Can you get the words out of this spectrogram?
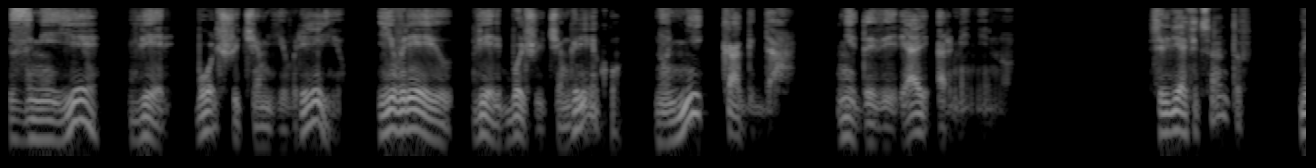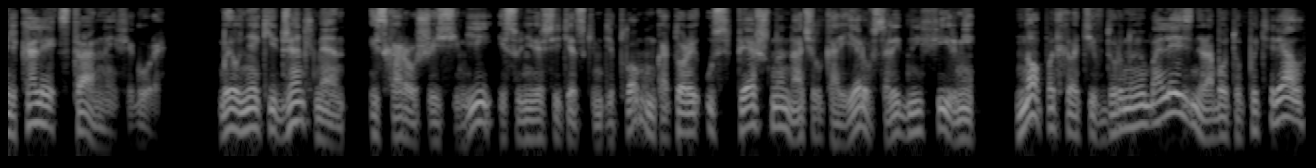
«Змее верь больше, чем еврею, еврею верь больше, чем греку, но никогда не доверяй армянину». Среди официантов мелькали странные фигуры. Был некий джентльмен, из хорошей семьи и с университетским дипломом, который успешно начал карьеру в солидной фирме, но, подхватив дурную болезнь, работу потерял,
